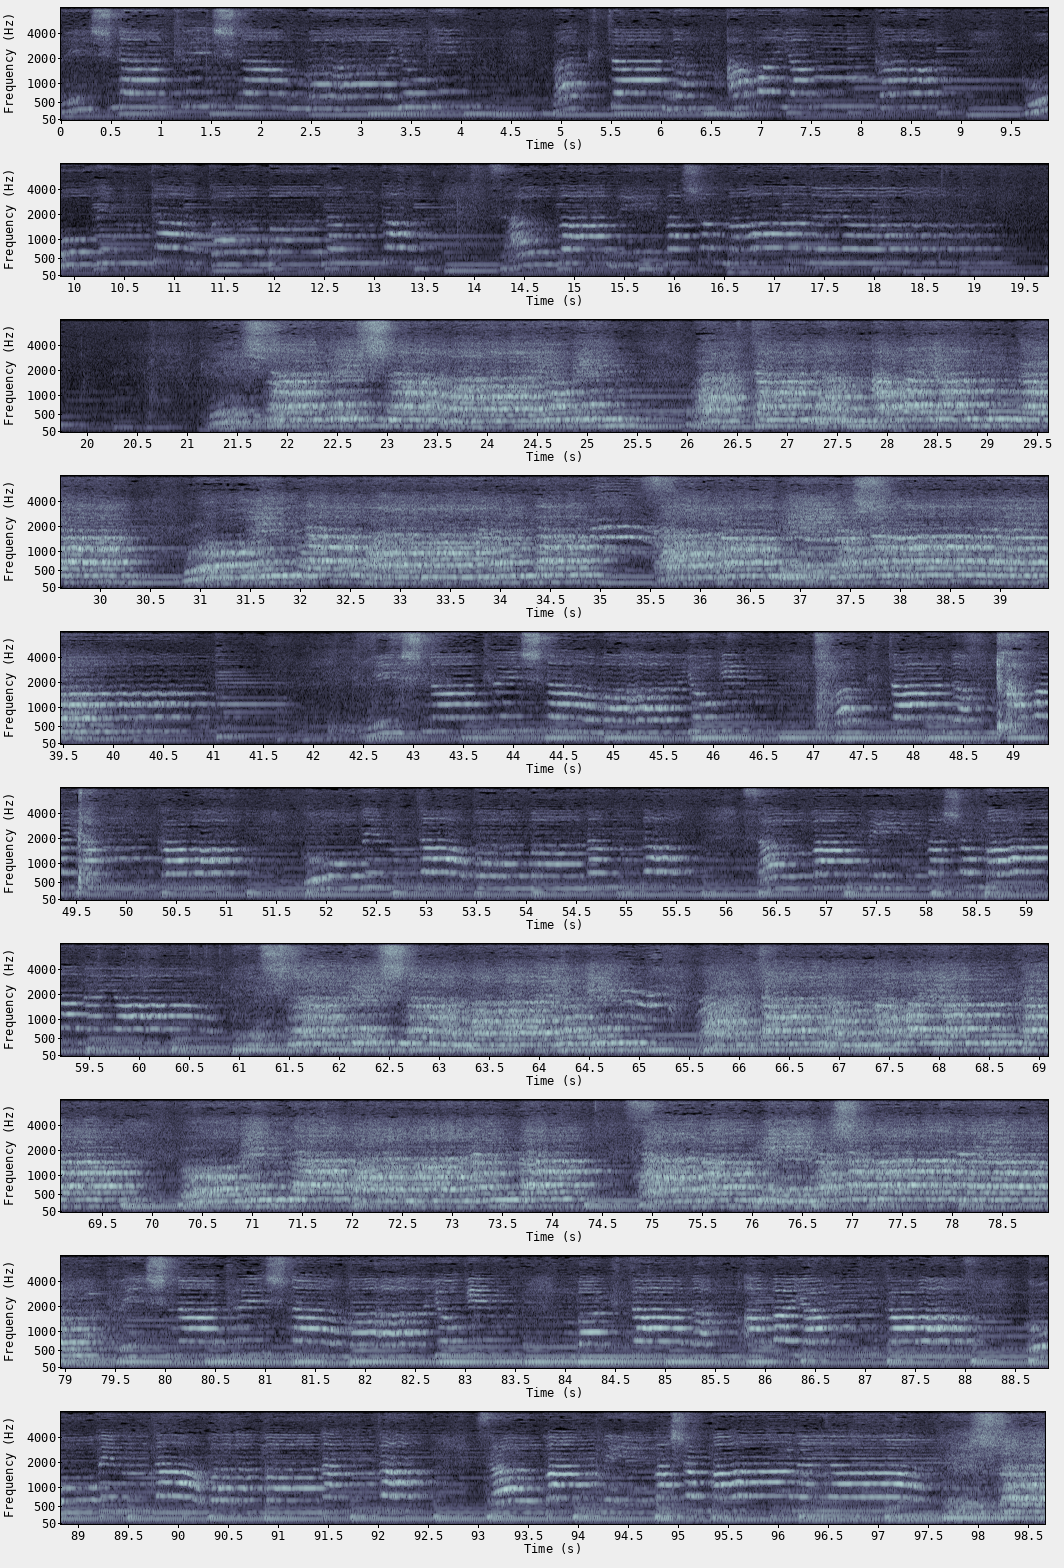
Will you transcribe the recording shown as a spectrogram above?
Krishna Krishna Mahayogin Bhaktanam Abhayam Kara Govinda Paramananda Sarvameva Shamanaya Krishna Krishna Krishna.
